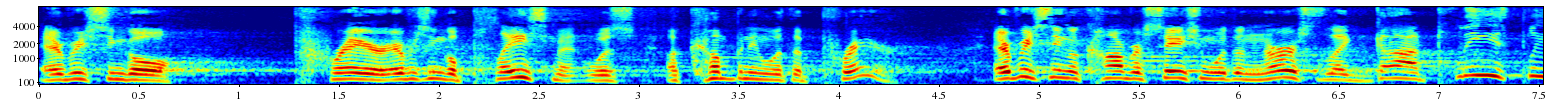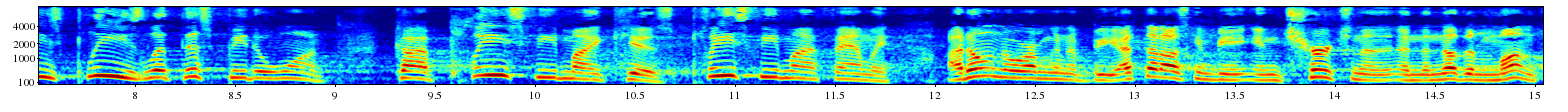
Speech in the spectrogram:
every single prayer, every single placement was accompanied with a prayer. Every single conversation with a nurse is like, God, please, please, please let this be the one. God, please feed my kids. Please feed my family. I don't know where I'm going to be. I thought I was going to be in church in, a, in another month.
